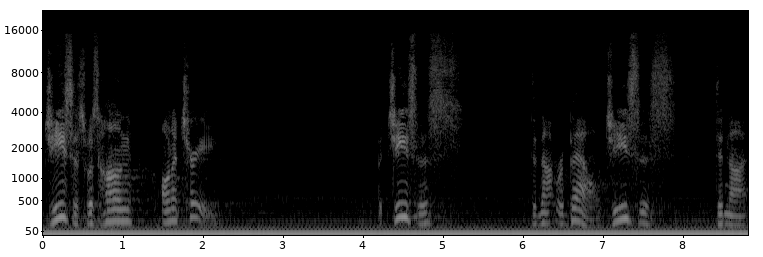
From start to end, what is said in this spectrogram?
Jesus was hung on a tree. But Jesus did not rebel. Jesus did not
